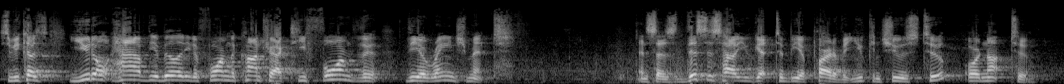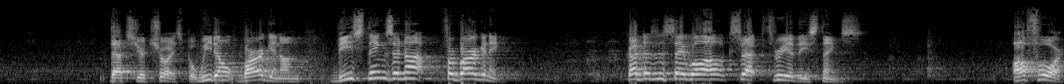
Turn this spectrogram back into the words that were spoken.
See, because you don't have the ability to form the contract, he formed the, the arrangement and says, This is how you get to be a part of it. You can choose to or not to. That's your choice. But we don't bargain on these things are not for bargaining. God doesn't say, Well, I'll accept three of these things. All four.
